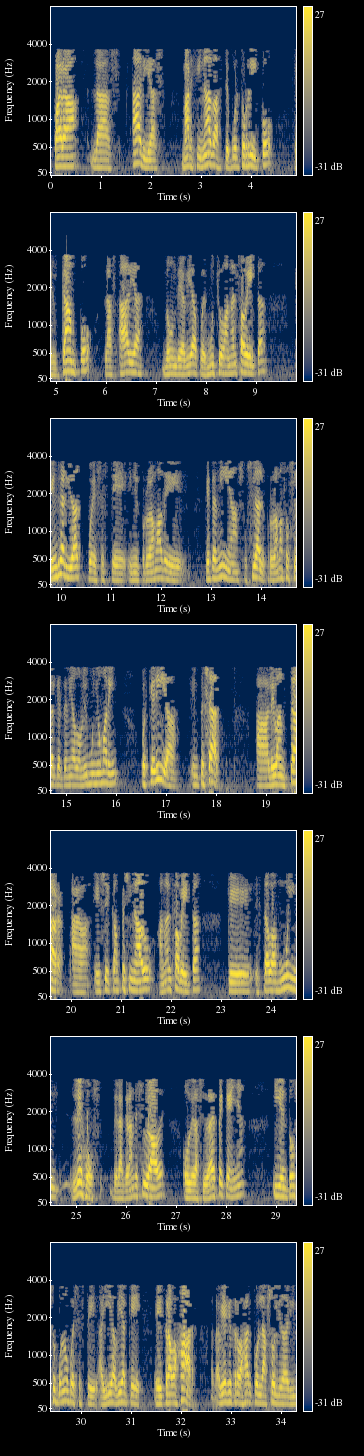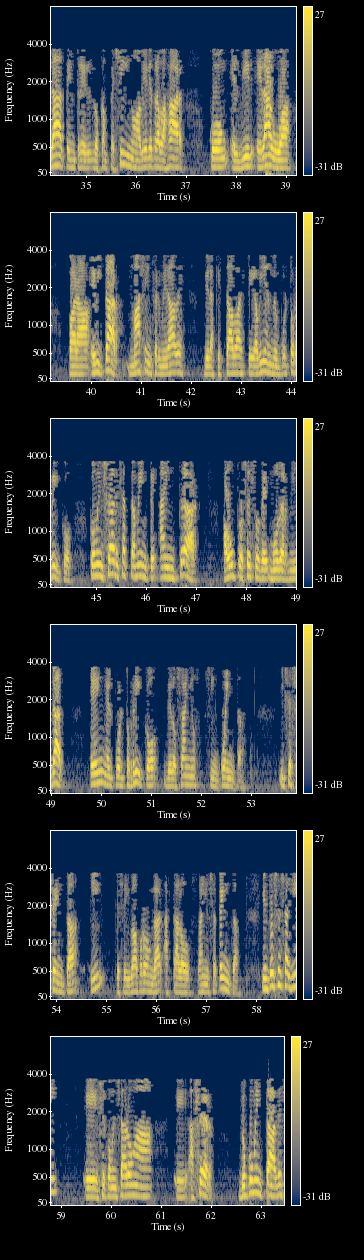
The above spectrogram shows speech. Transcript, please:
para las áreas marginadas de Puerto Rico, el campo, las áreas donde había pues mucho analfabeta, que en realidad pues este en el programa de que tenía social, programa social que tenía don Luis Muñoz Marín, pues quería empezar a levantar a ese campesinado analfabeta que estaba muy lejos de las grandes ciudades o de las ciudades pequeñas. Y entonces bueno pues este allí había que eh, trabajar. Había que trabajar con la solidaridad entre los campesinos había que trabajar con el el agua para evitar más enfermedades de las que estaba este, habiendo en Puerto Rico comenzar exactamente a entrar a un proceso de modernidad en el Puerto Rico de los años 50 y 60 y que se iba a prolongar hasta los años 70. Y entonces allí eh, se comenzaron a eh, hacer documentales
